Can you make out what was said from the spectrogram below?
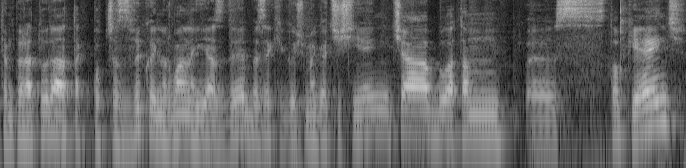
Temperatura tak podczas zwykłej, normalnej jazdy, bez jakiegoś mega ciśnięcia, była tam e, 105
